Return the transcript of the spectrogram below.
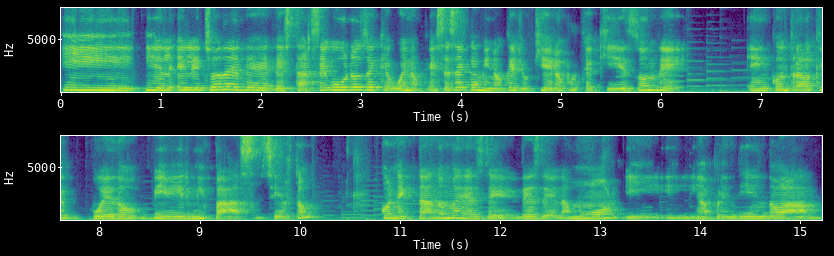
Y, el, hecho de, estar seguros de que, bueno, ese es el camino que yo quiero, porque aquí es donde he encontrado que puedo vivir mi paz, ¿cierto? Conectándome desde, desde el amor y, y aprendiendo a,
